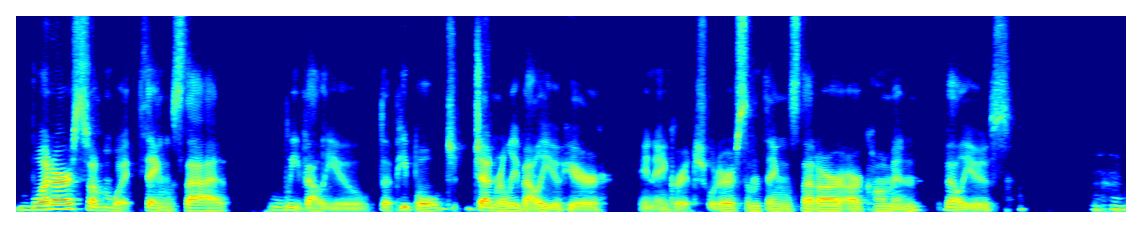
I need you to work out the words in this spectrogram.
what are some things that we value that people generally value here in Anchorage? What are some things that are our common values. Mm-hmm.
